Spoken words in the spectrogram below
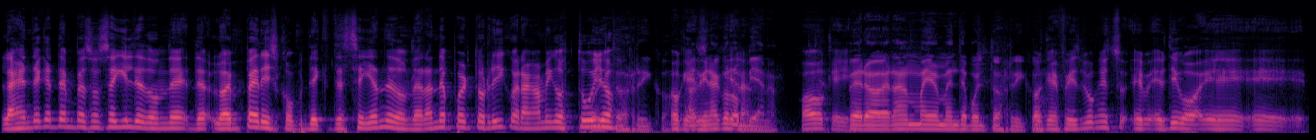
La gente que te empezó a seguir de donde, de, lo en Periscope, te seguían de donde eran de Puerto Rico, eran amigos tuyos. Puerto Rico. Okay, Había una colombiana. Pero eran mayormente Puerto Rico. Ok, Facebook es, eh, eh, digo, eh,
